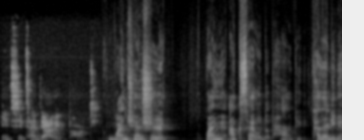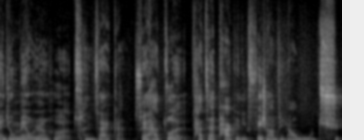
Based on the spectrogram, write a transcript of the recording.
一起参加的一个 party。完全是关于 Axel 的 party，他在里面就没有任何存在感，所以他做的他在 party 里非常非常无趣。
